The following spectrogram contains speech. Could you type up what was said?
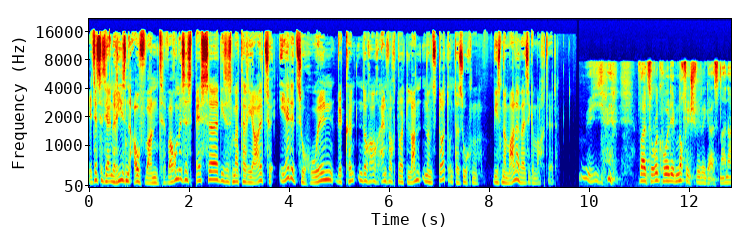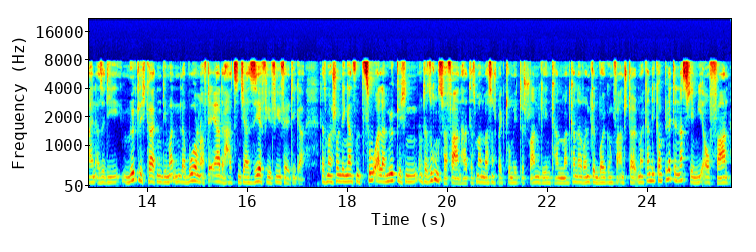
Jetzt ist es ja ein Riesenaufwand. Warum ist es besser, dieses Material zur Erde zu holen? Wir könnten doch auch einfach dort landen und es dort untersuchen, wie es normalerweise gemacht wird. weil zurückholen eben noch viel schwieriger ist. Nein, nein, also die Möglichkeiten, die man in Laboren auf der Erde hat, sind ja sehr viel vielfältiger. Dass man schon den ganzen Zoo aller möglichen Untersuchungsverfahren hat, dass man massenspektrometrisch rangehen kann, man kann eine Röntgenbeugung veranstalten, man kann die komplette Nasschemie auffahren.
